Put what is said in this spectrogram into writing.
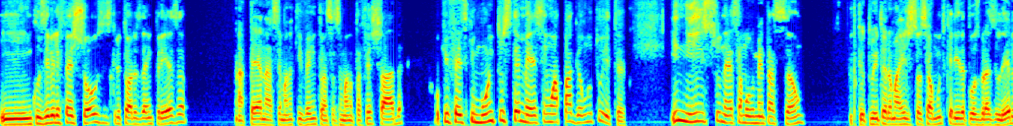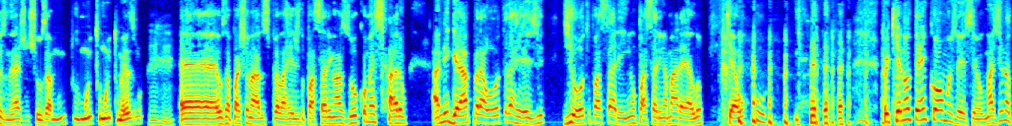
E, inclusive, ele fechou os escritórios da empresa até na semana que vem, então essa semana está fechada, o que fez que muitos temessem um apagão no Twitter. E nisso, nessa movimentação, porque o Twitter é uma rede social muito querida pelos brasileiros, né? A gente usa muito, muito, muito mesmo. Uhum. É, os apaixonados pela rede do passarinho azul começaram a migrar para outra rede de outro passarinho, o passarinho amarelo, que é o cu. porque não tem como, gente. Imagina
